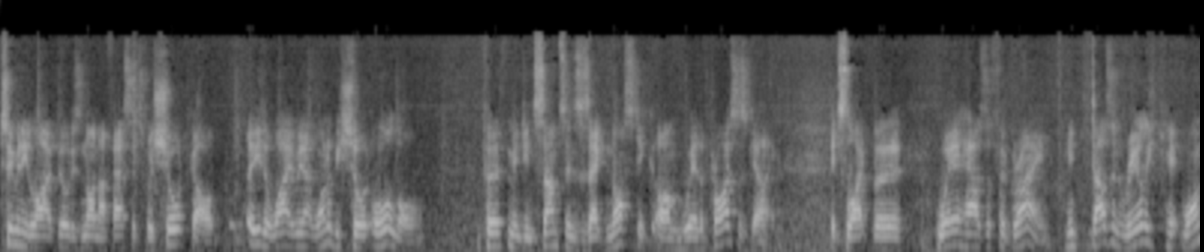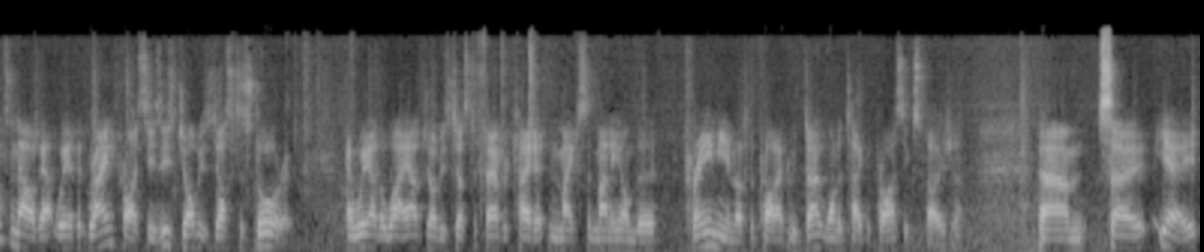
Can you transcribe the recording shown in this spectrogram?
too many liabilities, and not enough assets, we're short gold. Either way, we don't want to be short or long. Perth Mint, in some sense, is agnostic on where the price is going. It's like the warehouser for grain. He doesn't really want to know about where the grain price is. His job is just to store it. And we are the way. Our job is just to fabricate it and make some money on the premium of the product. We don't want to take a price exposure. Um, so, yeah, it,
